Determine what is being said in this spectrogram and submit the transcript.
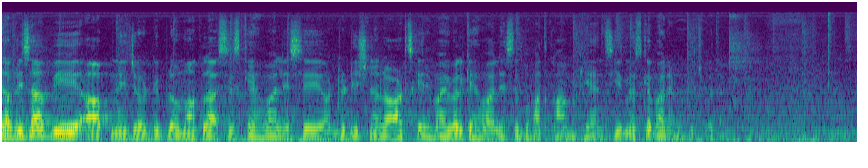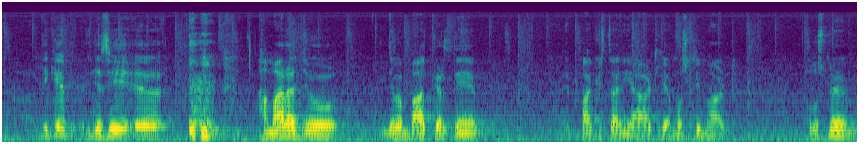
जाफरी साहब ये आपने जो डिप्लोमा क्लासेस के हवाले से और ट्रेडिशनल आर्ट्स के रिवाइवल के हवाले से बहुत काम किया एन में उसके बारे में कुछ बताएँ। देखिए जैसे हमारा जो जब हम बात करते हैं पाकिस्तानी आर्ट या मुस्लिम आर्ट तो उसमें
